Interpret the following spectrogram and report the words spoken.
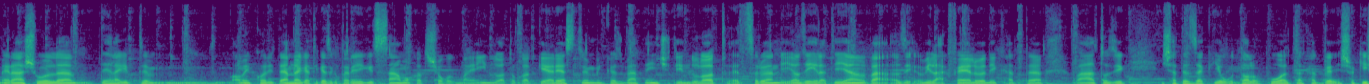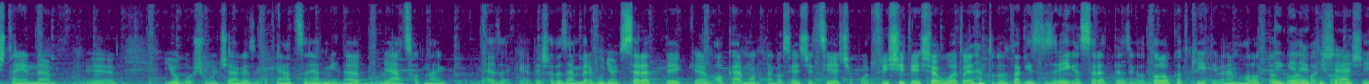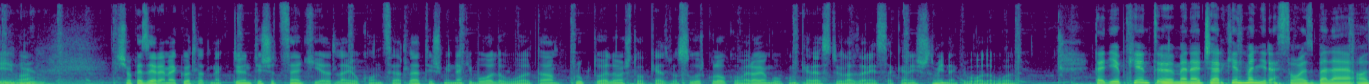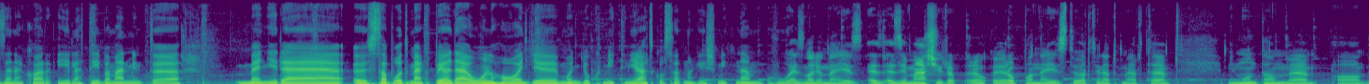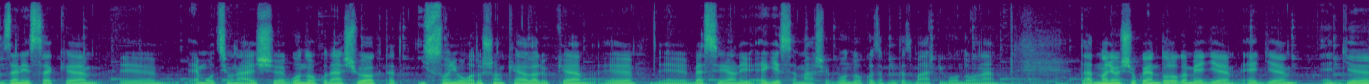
meg rásul tényleg itt, amikor itt emlegetik ezeket a régi számokat, sokakban indulatokat gerjesztünk, miközben hát nincs itt indulat, egyszerűen az élet ilyen, a világ fejlődik, hát változik, és hát ezek jó dalok voltak, hát és a Kistenyén jogosultság ezeket játszani, hát miért játszhatnánk ezeket? És hát az emberek ugyanúgy szerették, akár mondták azt, hogy ez egy célcsoport frissítése volt, vagy nem tudom, aki régen szerette ezeket a dalokat, két éve nem hallottak, igen, akkor is hallás, így igen. van. És akkor ez remek ötletnek tűnt, és egyszerűen egy hihetetlen jó koncert lett, és mindenki boldog volt a klub tulajdonostól kezdve a szurkolókon, vagy rajongókon keresztül a zenészeken, és mindenki boldog volt. Te egyébként menedzserként mennyire szólsz bele a zenekar életébe? Mármint mennyire szabod meg például, hogy mondjuk mit nyilatkozhatnak és mit nem? Hú, ez nagyon nehéz. Ez, ez egy másik roppan nehéz történet, mert mint mondtam, a zenészek emocionális gondolkodásúak, tehát iszonyú óvatosan kell velük beszélni, egészen másképp gondolkoznak, mint az bárki gondolná. Tehát nagyon sok olyan dolog, ami egy, egy, egy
